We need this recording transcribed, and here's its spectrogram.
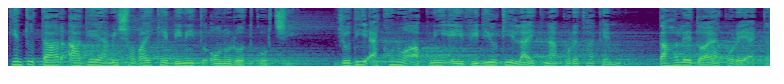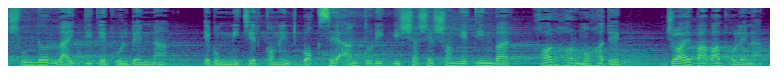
কিন্তু তার আগে আমি সবাইকে বিনীত অনুরোধ করছি যদি এখনও আপনি এই ভিডিওটি লাইক না করে থাকেন, তাহলে দয়া করে একটা সুন্দর লাইক দিতে ভুলবেন না এবং নিচের কমেন্ট বক্সে আন্তরিক বিশ্বাসের সঙ্গে তিনবার হর হর মহাদেব, জয় বাবা ভোলেনাথ।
